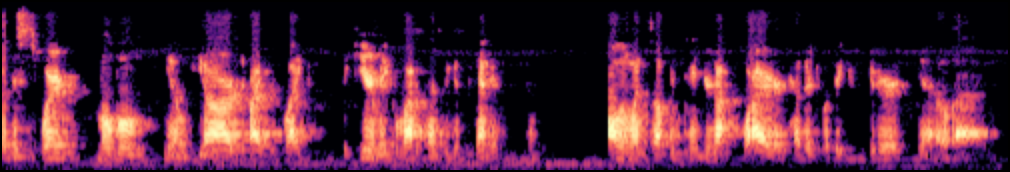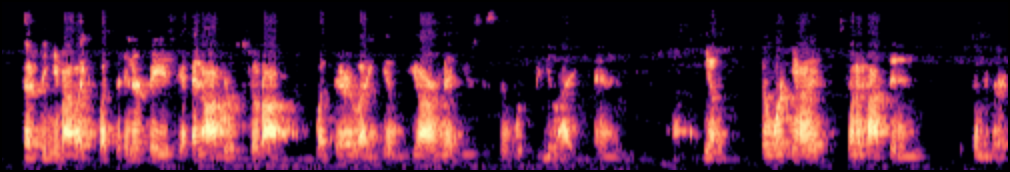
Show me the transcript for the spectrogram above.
But this is where mobile, you know, VR devices like the Gear make a lot of sense because again, it's all in one self-contained. You're not wired, tethered to a big computer. You know, uh, they're thinking about like what the interface and Oculus showed off what their like you know VR menu system would be like, and uh, you know they're working on it. It's gonna happen. It's gonna be great.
